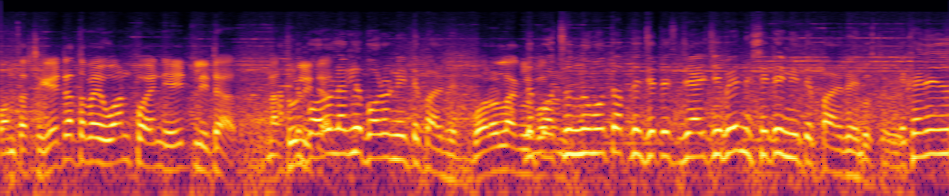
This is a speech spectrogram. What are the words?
পঞ্চাশ টাকা এটা তো ভাই ওয়ান পয়েন্ট এইট লিটার না টু আপনি বড় লাগলে বড় নিতে পারবেন। বড় লাগলে বড় পছন্দ মতো আপনি যেটা চাইবেন সেটাই নিতে পারবেন। এখানে যে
